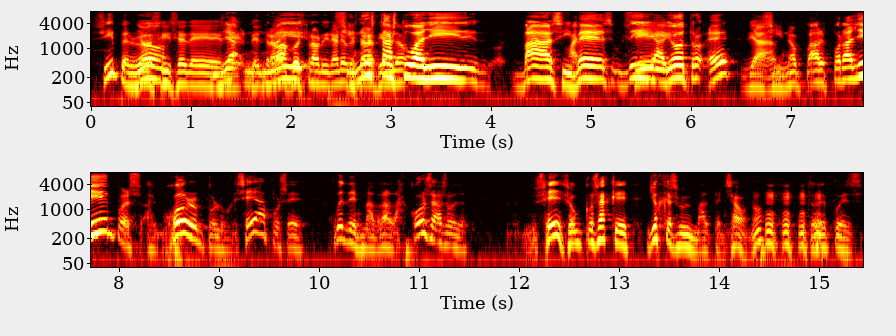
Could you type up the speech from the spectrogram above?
Sí, pero Yo no. sí sé de- ya de- del trabajo hay- extraordinario Si que no estás haciendo. tú allí, vas y ves un sí, día y otro, ¿eh? ya. Si no vas por allí, pues a lo mejor, por lo que sea, pues eh, puedes desmadrar las cosas. O, no sé, son cosas que. Yo es que soy muy mal pensado, ¿no? Entonces, pues.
